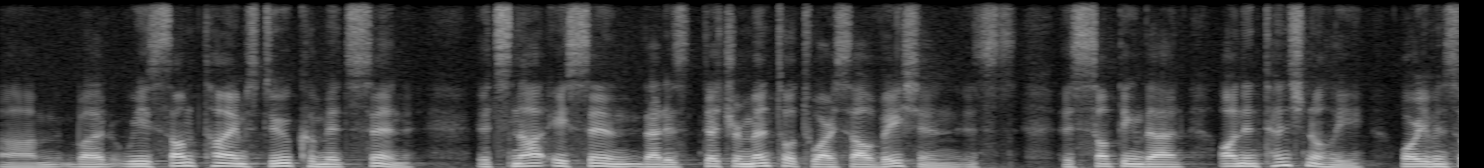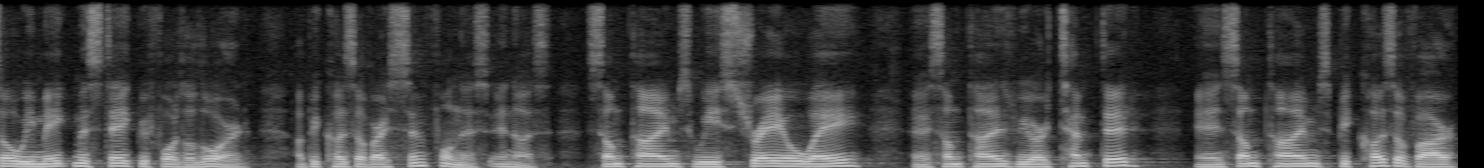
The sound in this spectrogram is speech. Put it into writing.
Um, but we sometimes do commit sin. It's not a sin that is detrimental to our salvation. It's, it's something that unintentionally, or even so, we make mistake before the Lord uh, because of our sinfulness in us. Sometimes we stray away uh, sometimes we are tempted, and sometimes because of our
